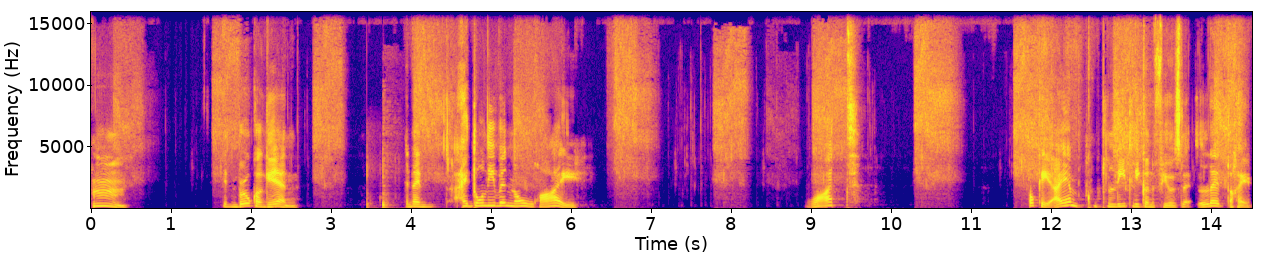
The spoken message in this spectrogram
Hmm. It broke again. And I I don't even know why. What? Okay, I am completely confused. Let, let okay.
